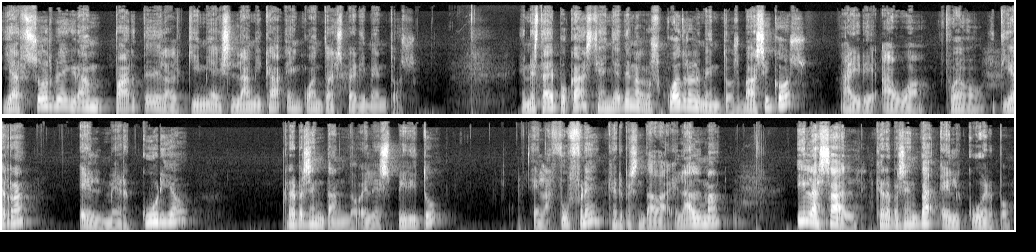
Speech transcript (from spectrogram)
y absorbe gran parte de la alquimia islámica en cuanto a experimentos. En esta época se añaden a los cuatro elementos básicos, aire, agua, fuego y tierra, el mercurio, representando el espíritu, el azufre, que representaba el alma, y la sal, que representa el cuerpo.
